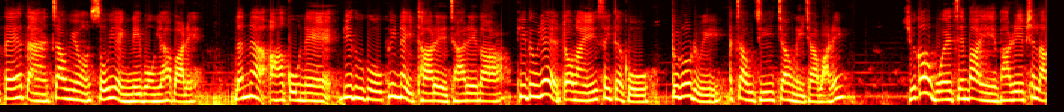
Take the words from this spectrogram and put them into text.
အသေးအတန်ကြောက်ရွံ့စိုးရိမ်နေပုံရပါတယ်။လက်နက်အားကိုနဲ့ပြည်သူကိုဖိနှိပ်ထားတဲ့ကြားတွေကပြည်သူရဲ့တော်လှန်ရေးစိတ်ဓာတ်ကိုသူတို့တွေအကြောက်ကြီးကြောက်နေကြပါတယ်။ရွေးကောက်ပွဲကျင်းပရင်ဘာတွေဖြစ်လာ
